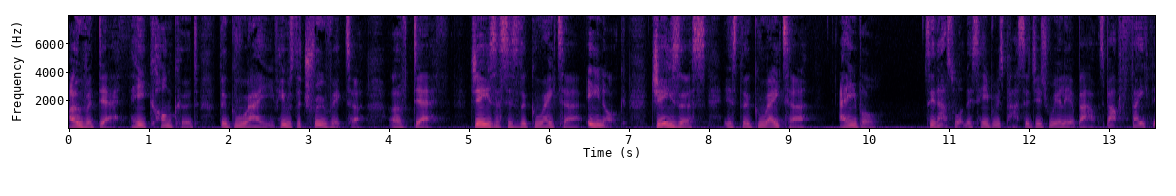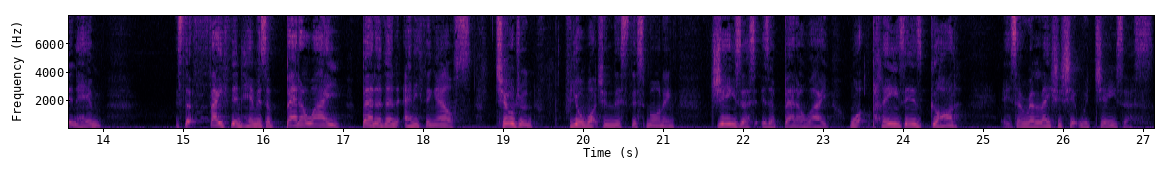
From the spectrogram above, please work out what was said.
over death. He conquered the grave. He was the true victor of death. Jesus is the greater Enoch. Jesus is the greater Abel. See, that's what this Hebrews passage is really about. It's about faith in Him. It's that faith in Him is a better way, better than anything else. Children, if you're watching this this morning, Jesus is a better way. What pleases God? It's a relationship with Jesus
